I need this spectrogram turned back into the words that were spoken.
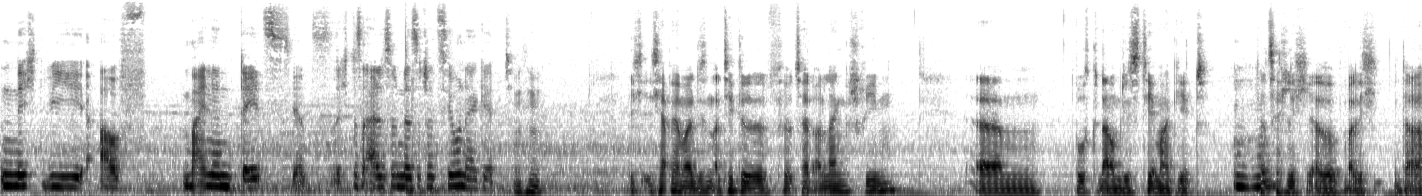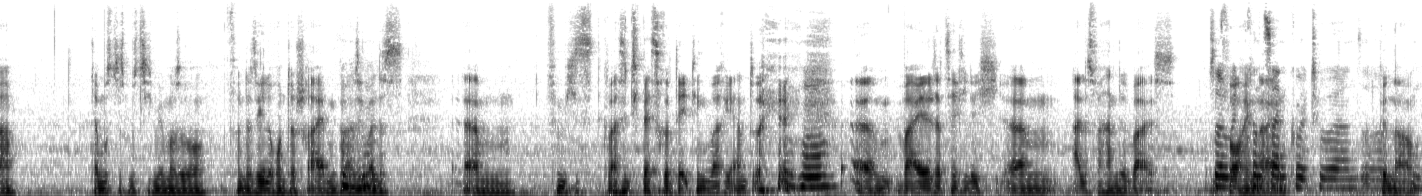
nicht wie auf meinen Dates jetzt sich das alles in der Situation ergibt. Mhm. Ich, ich habe ja mal diesen Artikel für Zeit Online geschrieben, ähm, wo es genau um dieses Thema geht. Mhm. Tatsächlich, also weil ich da, da muss, das musste ich mir mal so von der Seele runterschreiben, quasi, mhm. weil das ähm, für mich ist quasi die bessere Dating-Variante, mhm. ähm, weil tatsächlich ähm, alles verhandelbar ist. So mit Konsentkultur und so. Genau. Mhm.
